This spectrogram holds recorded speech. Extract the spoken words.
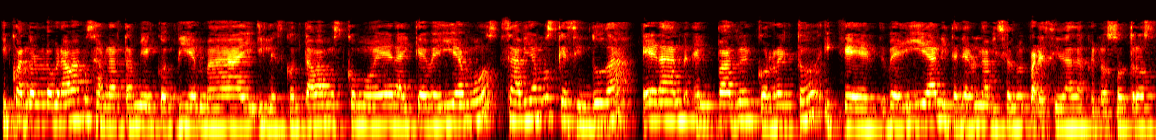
Y cuando lográbamos hablar también con DMI y les contábamos cómo era y qué veíamos, sabíamos que sin duda eran el partner correcto y que veían y tenían una visión muy parecida a la que nosotros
